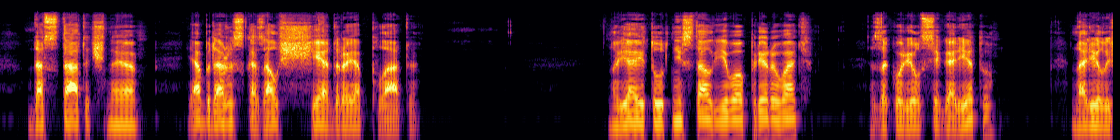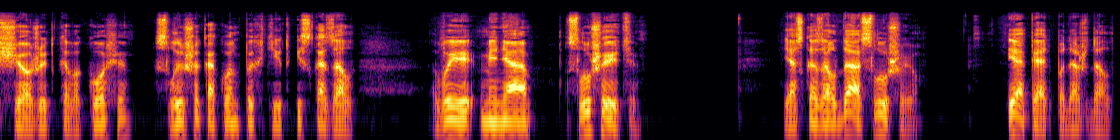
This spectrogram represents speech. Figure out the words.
— достаточная, я бы даже сказал, щедрая плата. Но я и тут не стал его прерывать. Закурил сигарету, налил еще жидкого кофе, слыша, как он пыхтит, и сказал, «Вы меня слушаете?» Я сказал, «Да, слушаю». И опять подождал.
